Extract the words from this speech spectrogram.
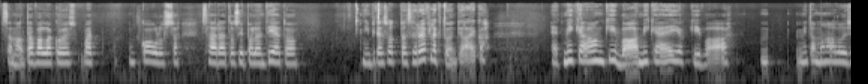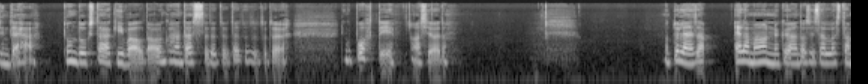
Samalla tavalla kuin jos vaikka koulussa saadaan tosi paljon tietoa, niin pitäisi ottaa se reflektointiaika. Että mikä on kivaa, mikä ei ole kivaa, m- mitä mä haluaisin tehdä. Tuntuuko tämä kivalta, onkohan tässä, niin kuin pohtii asioita. Mutta yleensä elämä on nykyään tosi sellaista,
